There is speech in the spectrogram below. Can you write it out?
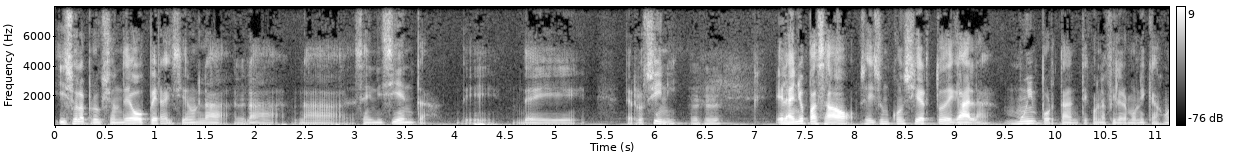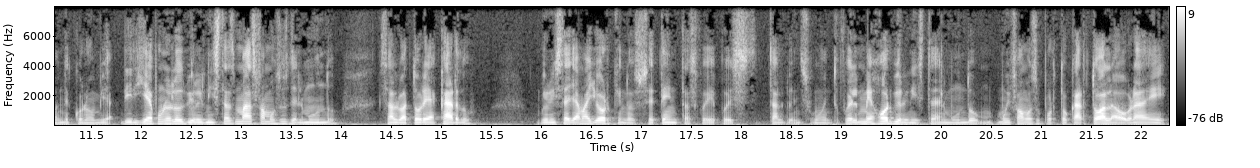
hizo la producción de ópera, hicieron la, la, Cenicienta de, de, Rossini. El año pasado se hizo un concierto de gala muy importante con la Filarmónica Joven de Colombia, dirigida por uno de los violinistas más famosos del mundo, Salvatore Accardo, violinista ya mayor, que en los 70 fue, pues, tal vez en su momento fue el mejor violinista del mundo, muy famoso por tocar toda la obra de,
